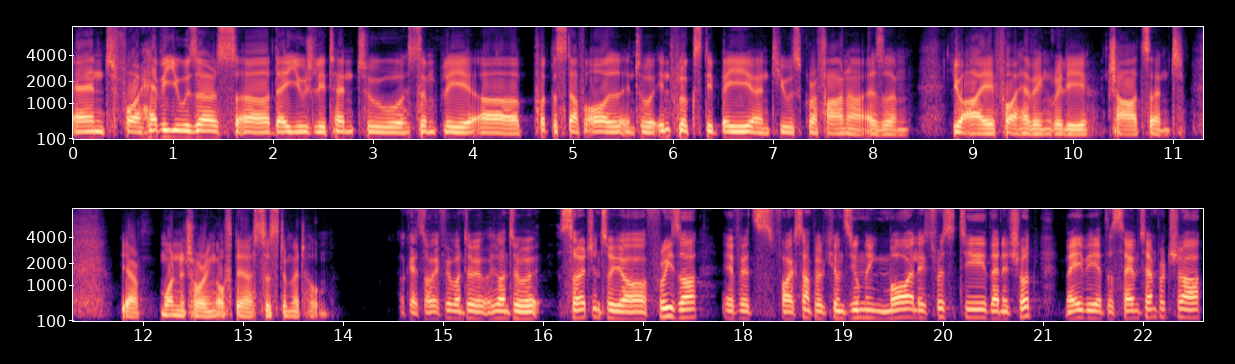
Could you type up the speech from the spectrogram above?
And for heavy users, uh, they usually tend to simply uh, put the stuff all into InfluxDB and use Grafana as an UI for having really charts and yeah, monitoring of their system at home. Okay, so if you want to you want to search into your freezer, if it's for example consuming more electricity than it should, maybe at the same temperature,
